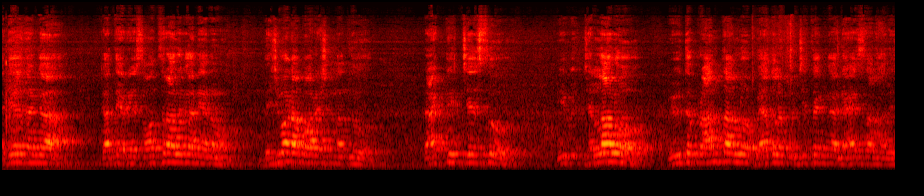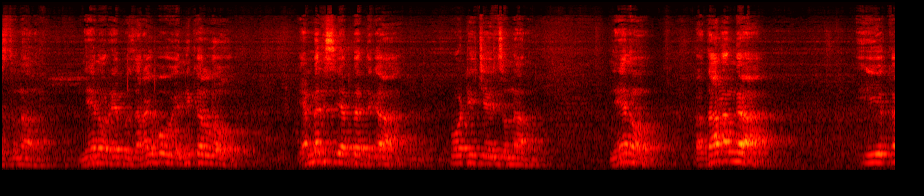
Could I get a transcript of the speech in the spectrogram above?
అదేవిధంగా గత ఇరవై సంవత్సరాలుగా నేను బెజవాడ ఫారెస్ట్ నందు ప్రాక్టీస్ చేస్తూ ఈ జిల్లాలో వివిధ ప్రాంతాల్లో పేదలకు ఉచితంగా న్యాయ సలహాలు ఇస్తున్నాను. నేను రేపు జరగబో ఎన్నికల్లో ఎమ్మెల్సీ అభ్యర్థిగా పోటీ చేస్తున్నాను నేను ప్రధానంగా ఈ యొక్క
